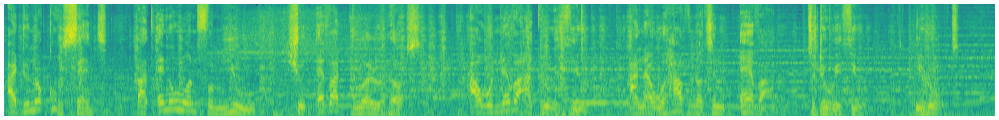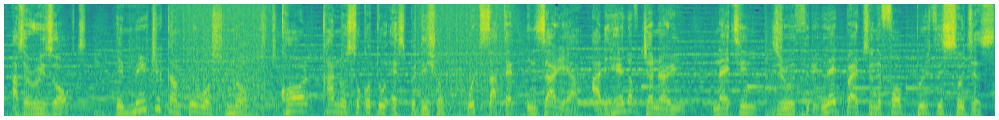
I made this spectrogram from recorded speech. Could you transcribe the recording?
I do not consent that anyone from you should ever dwell with us. I will never agree with you, and I will have nothing ever to do with you. He wrote, As a result, a military campaign was launched called Kano Sokoto Expedition, which started in Zaria at the end of January 1903, led by 24 British soldiers.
